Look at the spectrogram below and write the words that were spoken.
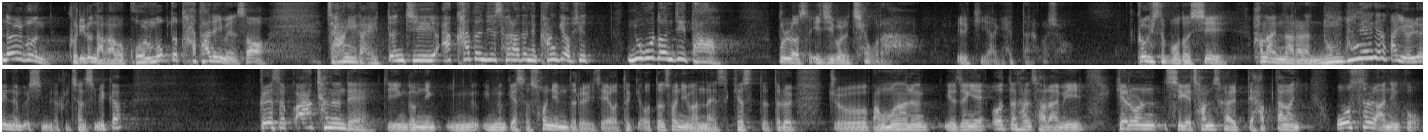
넓은 거리로 나가고 골목도 다 다니면서 장애가 있든지 악하든지 선하든지 관계없이 누구든지 다 불러서 이 집을 채우라. 이렇게 이야기했다는 거죠. 거기서 보듯이 하나님 나라는 누구에게나 다 열려 있는 것입니다. 그렇지 않습니까? 그래서 꽉 찼는데 임금님, 임금 께서 손님들을 이제 어떻게 어떤 손님 만나 해서 게스트들을 쭉 방문하는 여정에 어떤 한 사람이 결혼식에 참석할 때 합당한 옷을 안 입고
